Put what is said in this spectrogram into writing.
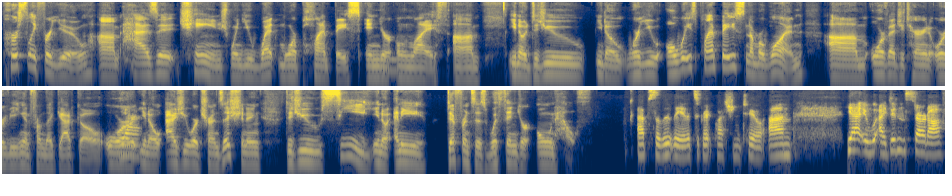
personally for you, um, has it changed when you went more plant based in your mm. own life? Um, you know, did you, you know, were you always plant based, number one, um, or vegetarian or vegan from the get go? Or, yeah. you know, as you were transitioning, did you see, you know, any differences within your own health? Absolutely. That's a great question, too. Um, yeah, it, I didn't start off,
